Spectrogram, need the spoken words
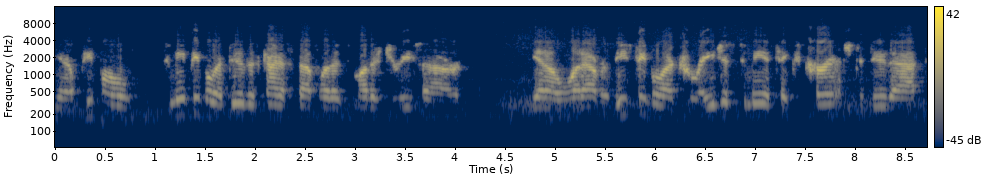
you know people, to me, people that do this kind of stuff, whether it's Mother Teresa or you know whatever, these people are courageous. To me, it takes courage to do that.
